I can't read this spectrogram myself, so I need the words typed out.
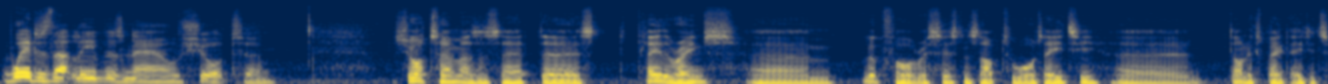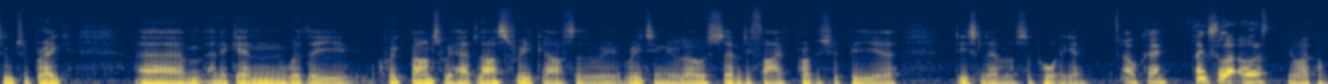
where does that leave us now, short term? Short term, as I said, play the range. Um, look for resistance up towards 80. Uh, don't expect 82 to break. Um, and again, with the quick bounce we had last week after the reaching new lows, 75 probably should be a decent level of support again. Okay. Thanks a lot, Ole. You're welcome.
